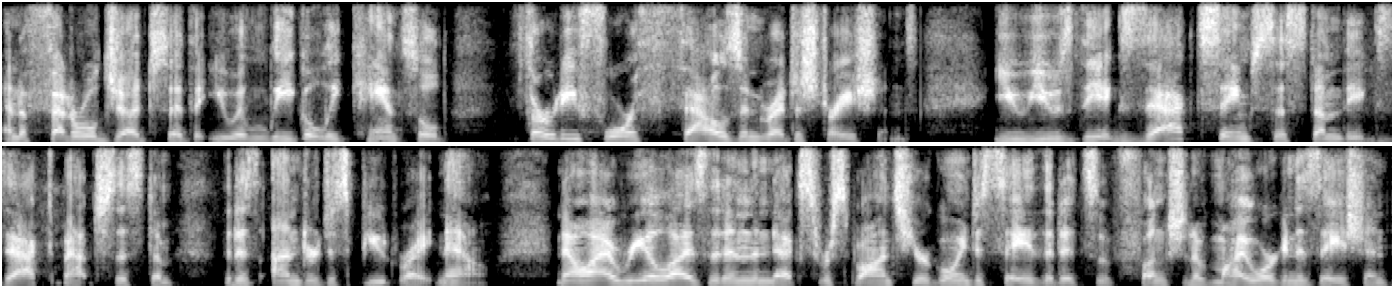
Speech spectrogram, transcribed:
and a federal judge said that you illegally canceled 34,000 registrations. You use the exact same system, the exact match system that is under dispute right now. Now, I realize that in the next response, you're going to say that it's a function of my organization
